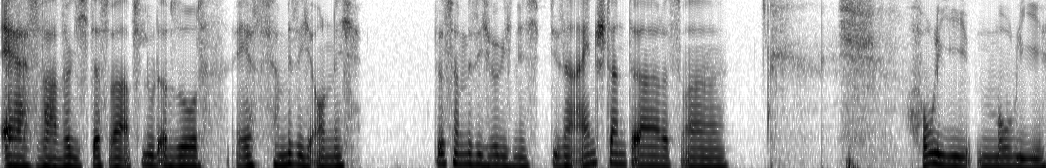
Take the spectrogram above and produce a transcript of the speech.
Ja, es war wirklich, das war absolut absurd. Ey, Das vermisse ich auch nicht. Das vermisse ich wirklich nicht. Dieser Einstand da, das war. Holy moly.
